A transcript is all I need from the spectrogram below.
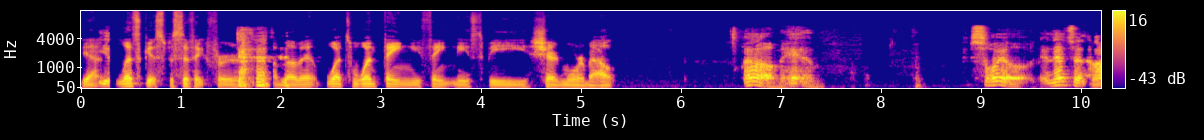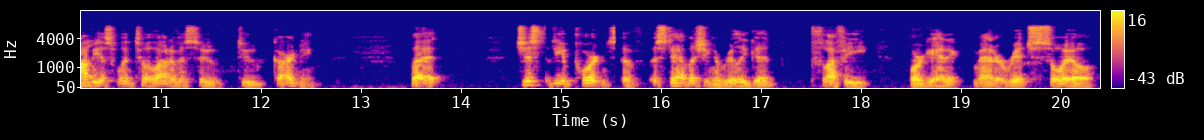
Yeah. Yeah. Let's get specific for a moment. What's one thing you think needs to be shared more about? Oh man, soil, and that's an obvious one to a lot of us who do gardening. But just the importance of establishing a really good, fluffy, organic matter rich soil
